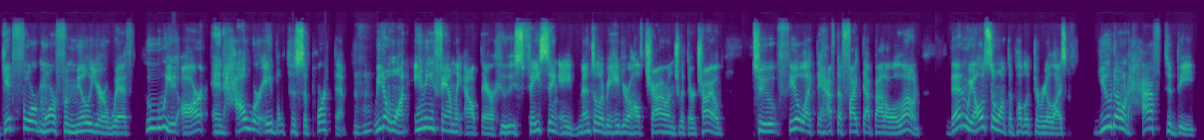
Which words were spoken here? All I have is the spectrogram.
get for more familiar with who we are and how we're able to support them. Mm-hmm. We don't want any family out there who is facing a mental or behavioral health challenge with their child to feel like they have to fight that battle alone. Then we also want the public to realize you don't have to be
